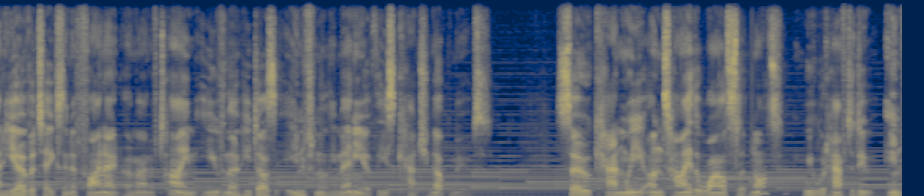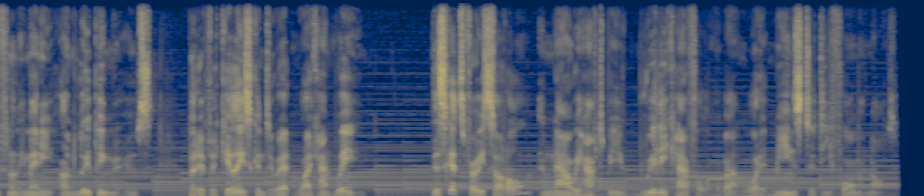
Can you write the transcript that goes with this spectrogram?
and he overtakes in a finite amount of time, even though he does infinitely many of these catching up moves. So, can we untie the wild slip knot? We would have to do infinitely many unlooping moves, but if Achilles can do it, why can't we? This gets very subtle, and now we have to be really careful about what it means to deform a knot.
